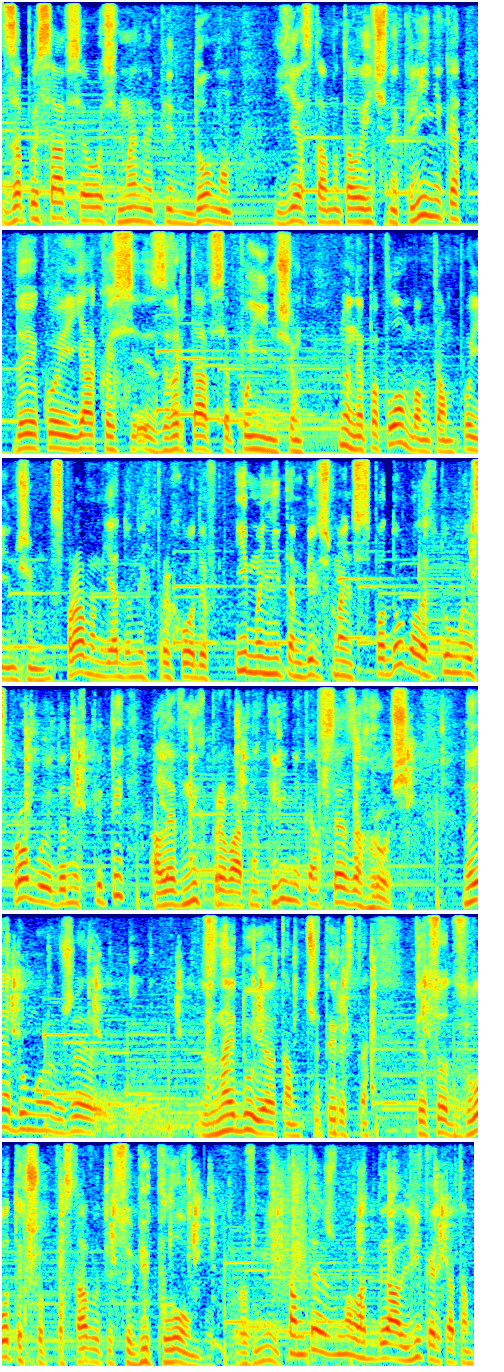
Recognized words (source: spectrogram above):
Записався ось в мене під домом. Є стоматологічна клініка, до якої якось звертався по іншим, ну не по пломбам, там по іншим справам я до них приходив. І мені там більш-менш сподобалось. Думаю, спробую до них піти, але в них приватна клініка, все за гроші. Ну я думаю, вже знайду я там 400-500 злотих, щоб поставити собі пломбу. Розумієте? Там теж молода лікарка, там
